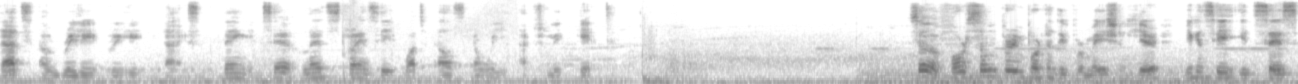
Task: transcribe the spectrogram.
That's a really, really nice thing. So let's try and see what else can we actually get. So for some very important information here, you can see it says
